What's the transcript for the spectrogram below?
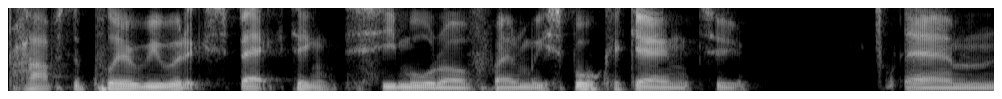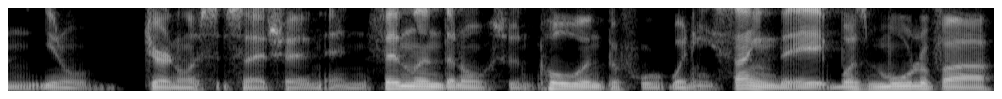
perhaps the player we were expecting to see more of when we spoke again to um, you know, journalists, etc., in, in Finland and also in Poland before when he signed. It was more of a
